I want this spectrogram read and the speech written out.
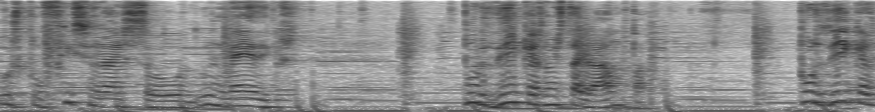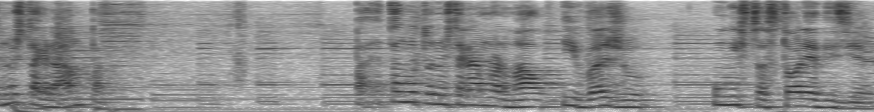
os profissionais de saúde, os médicos, por dicas no Instagram, pá. Por dicas no Instagram, pá. Pá, então eu estou no Instagram normal e vejo um Insta Story a dizer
